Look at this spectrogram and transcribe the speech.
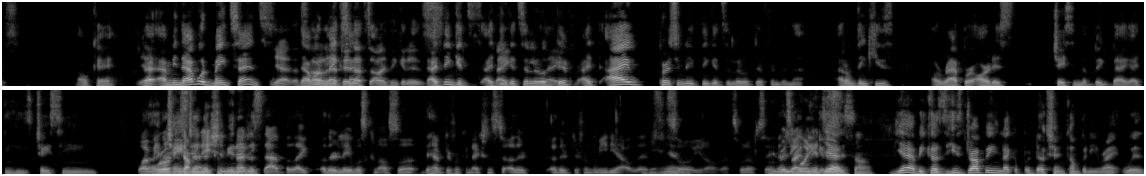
is. Okay. Yeah, That, I mean, that would make sense. yeah. That's that all- would I make think sense. That's all I think it is. I think it's. I think it's a little like- different. I I personally think it's a little different than that. I don't think he's a rapper artist chasing the big bag. I think he's chasing. Well, I uh, mean, World not changing just, the domination. community. not just that, but like other labels can also they have different connections to other other different media outlets. Damn. So you know that's what I'm saying. That's really going into. Yeah. this. Um, Yeah, because he's dropping like a production company, right? With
